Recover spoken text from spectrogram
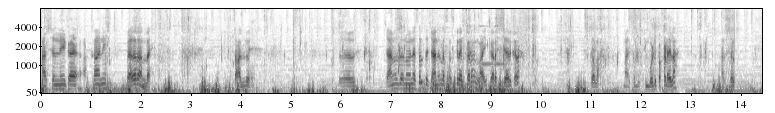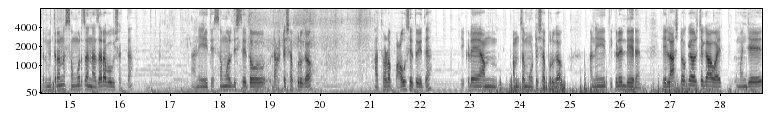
हर्षलने काय अख्खा आणि बॅलर आणलाय. चाललो आहे तर चॅनल जर असेल तर चॅनलला सबस्क्राईब करा लाईक करा शेअर करा. चला. माझ्यासोबत चिंबोडी पकडायला. हर्षल तर मित्रांनो समोरचा नजारा बघू शकता. आणि इथे समोर दिसते तो धाकटे शापूर गाव. हा थोडा पाऊस येतो इथं. इकडे आम आमचा मोठं शापूर गाव आणि तिकडे ढेरण हे लास्ट टोक्यावरचे गाव आहेत. म्हणजे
